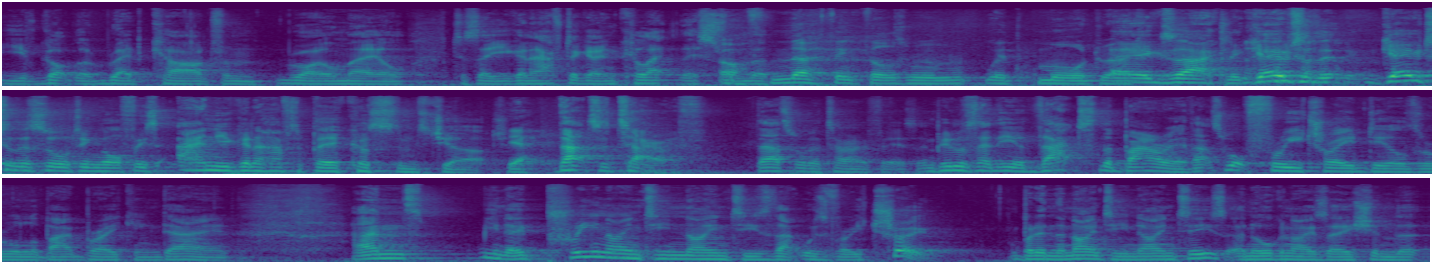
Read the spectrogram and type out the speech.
You've got the red card from Royal Mail to say you're going to have to go and collect this Oh, from the nothing fills me with more dread. Exactly. Go to the go to the sorting office, and you're going to have to pay a customs charge. Yeah. that's a tariff. That's what a tariff is. And people say, you know, that's the barrier. That's what free trade deals are all about breaking down. And you know, pre 1990s, that was very true. But in the 1990s, an organisation that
